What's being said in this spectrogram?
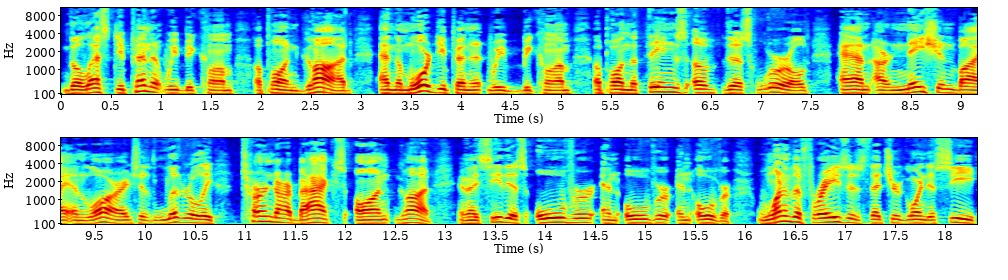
the less dependent we become upon God, and the more dependent we become upon the things of this world. And our nation, by and large, has literally turned our backs on God. And I see this over and over and over. One of the phrases that you're going to see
